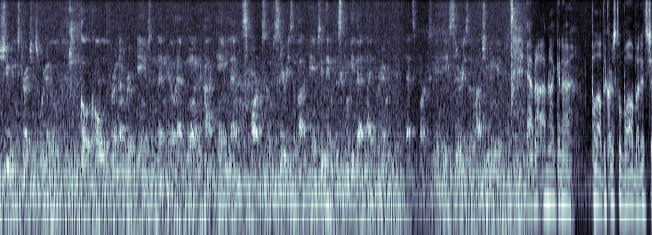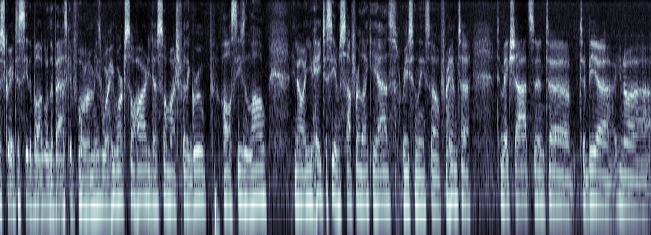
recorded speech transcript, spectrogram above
shooting stretches where he'll go cold for a number of games and then he'll have one sparks a series of hot games. You think this can be that night for him? that sparks a, a series of hot shooting games. Yeah, I'm not, I'm not going to pull out the crystal ball, but it's just great to see the ball go in the basket for him. He's where he works so hard. He does so much for the group all season long. You know, you hate to see him suffer like he has recently. So for him to to make shots and to to be a you know a,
